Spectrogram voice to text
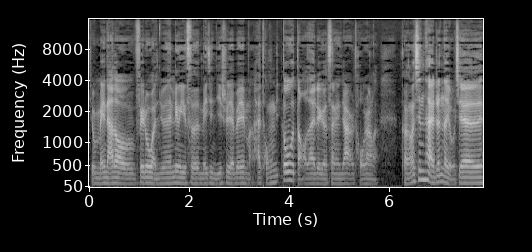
就没拿到非洲冠军，另一次没晋级世界杯嘛，还同都倒在这个三连加尔头上了，可能心态真的有些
